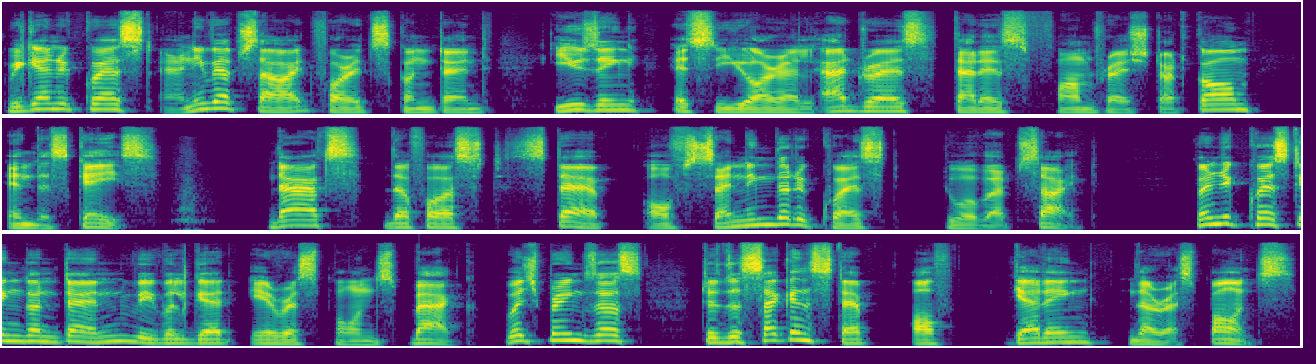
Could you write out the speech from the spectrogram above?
We can request any website for its content using its URL address, that is farmfresh.com in this case. That's the first step of sending the request to a website. When requesting content, we will get a response back, which brings us to the second step of getting the response.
